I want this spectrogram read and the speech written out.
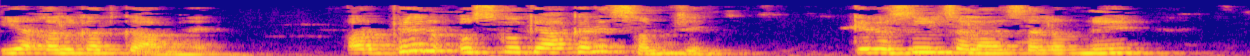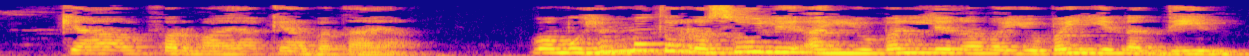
یہ عقل کا کام ہے۔ اور پھر اس کو کیا کرے؟ سمجھے کہ رسول صلی اللہ علیہ وسلم نے کیا فرمایا، کیا بتایا۔ وہ محمد اور رسول دین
